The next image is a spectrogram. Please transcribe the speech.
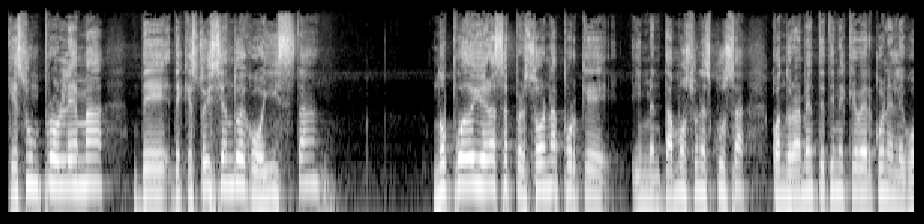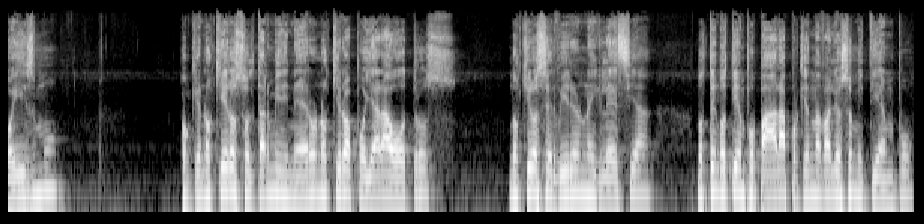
es un problema de, de, que estoy siendo egoísta? No puedo ir a esa persona porque inventamos una excusa cuando realmente tiene que ver con el egoísmo, con que no quiero soltar mi dinero, no quiero apoyar a otros, no quiero servir en una iglesia, no tengo tiempo para porque es más valioso mi tiempo.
